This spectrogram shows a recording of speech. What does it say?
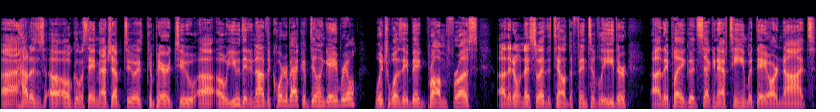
Uh, how does uh, Oklahoma State match up to it compared to uh, OU? They did not have the quarterback of Dillon Gabriel, which was a big problem for us. Uh, they don't necessarily have the talent defensively either. Uh, they play a good second half team, but they are not.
